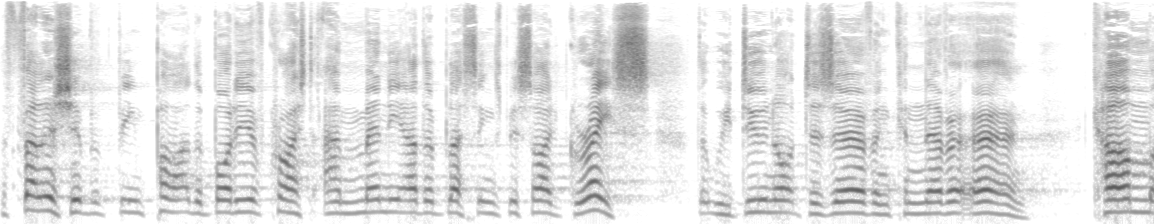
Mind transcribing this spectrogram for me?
the fellowship of being part of the body of Christ, and many other blessings beside grace that we do not deserve and can never earn. Come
